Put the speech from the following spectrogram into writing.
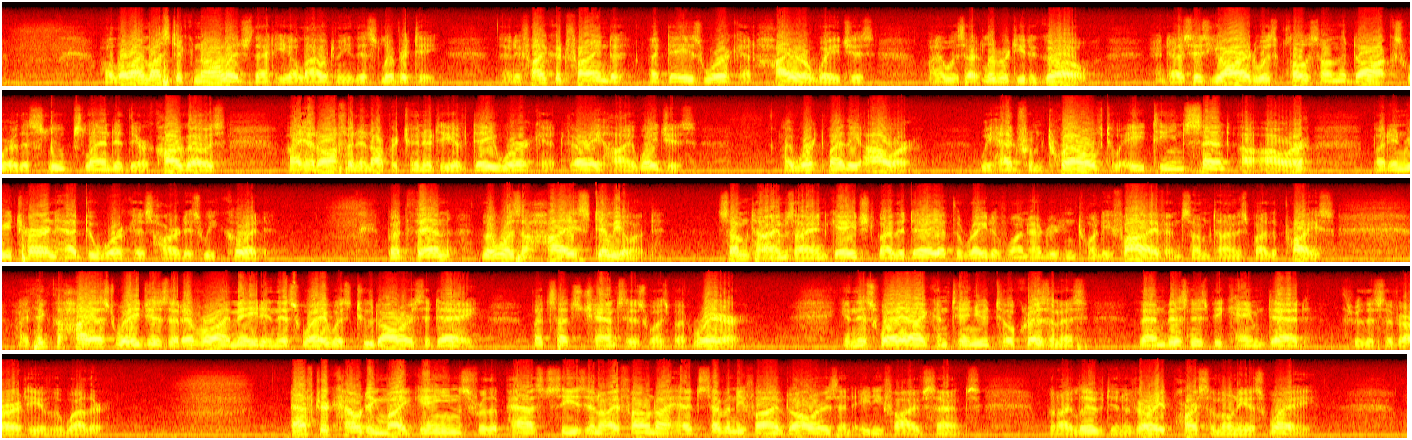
Although I must acknowledge that he allowed me this liberty, that if I could find a, a day's work at higher wages, I was at liberty to go. And as his yard was close on the docks where the sloops landed their cargoes, I had often an opportunity of day work at very high wages. I worked by the hour, we had from 12 to 18 cent a hour, but in return had to work as hard as we could. But then there was a high stimulant. Sometimes I engaged by the day at the rate of 125 and sometimes by the price. I think the highest wages that ever I made in this way was $2 a day, but such chances was but rare. In this way I continued till Christmas, then business became dead through the severity of the weather. After counting my gains for the past season, I found I had $75.85, but I lived in a very parsimonious way.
